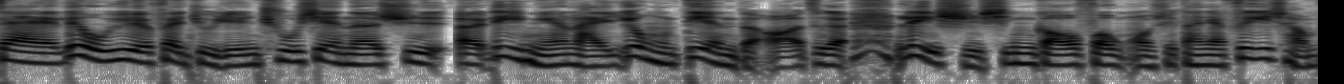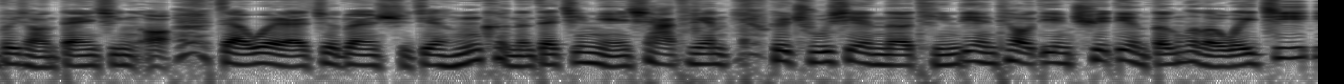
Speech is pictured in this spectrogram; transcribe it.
在六月份就已经出现呢是呃历年来用电的啊这个历史新高峰哦，所以大家非常非常担心啊，在未来这段时间很可能在今年夏天会出现呢停电、跳电、缺电等等的危机。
